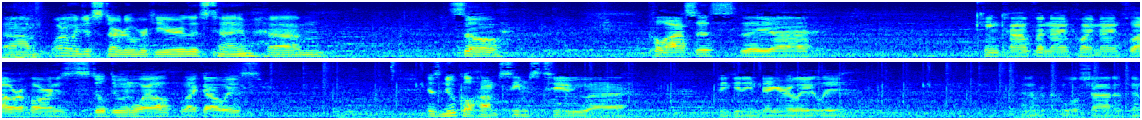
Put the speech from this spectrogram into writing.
Um, why don't we just start over here this time? Um, So, Colossus, the uh, King Kamfa 9.9 flower horn is still doing well, like always. His nuchal hump seems to uh, be getting bigger lately. Kind of a cool shot of him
